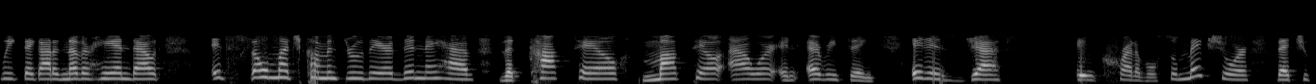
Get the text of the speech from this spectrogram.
week they got another handout it's so much coming through there. Then they have the cocktail, mocktail hour and everything. It is just incredible. So make sure that you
